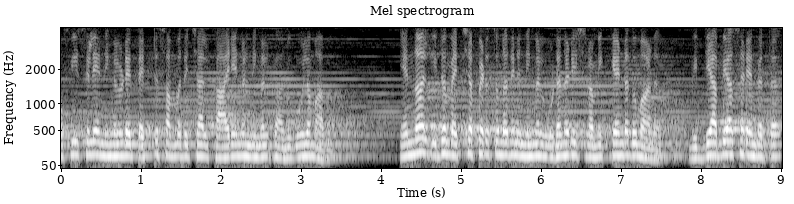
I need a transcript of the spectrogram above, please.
ഓഫീസിലെ നിങ്ങളുടെ തെറ്റ് സംബന്ധിച്ചാൽ കാര്യങ്ങൾ നിങ്ങൾക്ക് അനുകൂലമാകും. എന്നാൽ ഇത് മെച്ചപ്പെടുത്തുന്നതിന് നിങ്ങൾ ഉടനടി ശ്രമിക്കേണ്ടതുമാണ്. വിദ്യാഭ്യാസ രംഗത്ത്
